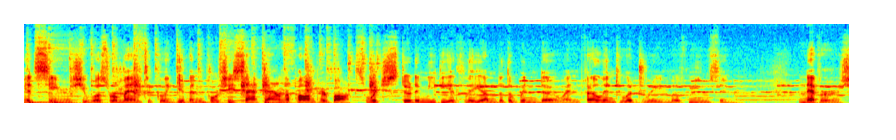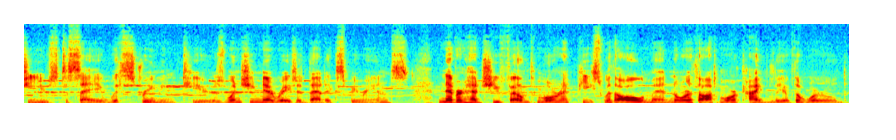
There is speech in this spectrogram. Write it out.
It seemed she was romantically given, for she sat down upon her box, which stood immediately under the window, and fell into a dream of musing. Never, she used to say, with streaming tears, when she narrated that experience, never had she felt more at peace with all men or thought more kindly of the world.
